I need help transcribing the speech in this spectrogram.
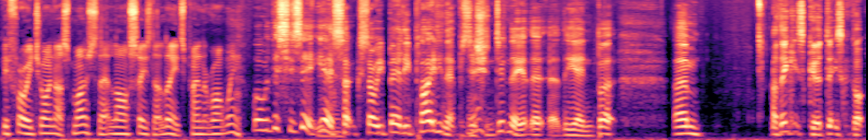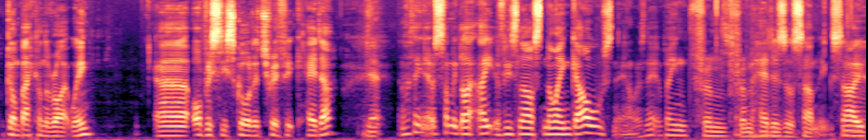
before he joined us. Most of that last season at Leeds playing at right wing. Well, this is it. Yeah. So, so he barely played in that position, didn't he, at the, at the end? But um, I think it's good that he's got, gone back on the right wing. Uh, obviously, scored a terrific header. Yeah. And I think that was something like eight of his last nine goals now, hasn't it? Been from from headers or something. So,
